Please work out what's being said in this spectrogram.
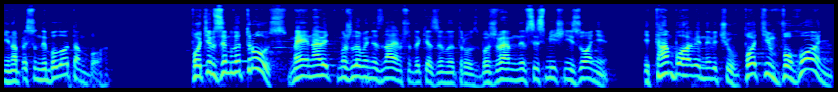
І написано, не було там Бога. Потім землетрус. Ми навіть, можливо, не знаємо, що таке землетрус, бо живемо не в сейсмічній зоні. І там Бога він не відчув. Потім вогонь,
